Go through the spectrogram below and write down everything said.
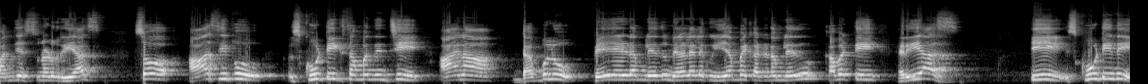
పనిచేస్తున్నాడు రియాజ్. సో ఆసిఫ్ స్కూటీకి సంబంధించి ఆయన డబ్బులు పే చేయడం లేదు నెల నెలకు ఈఎంఐ కట్టడం లేదు. కాబట్టి రియాజ్ ఈ స్కూటీని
